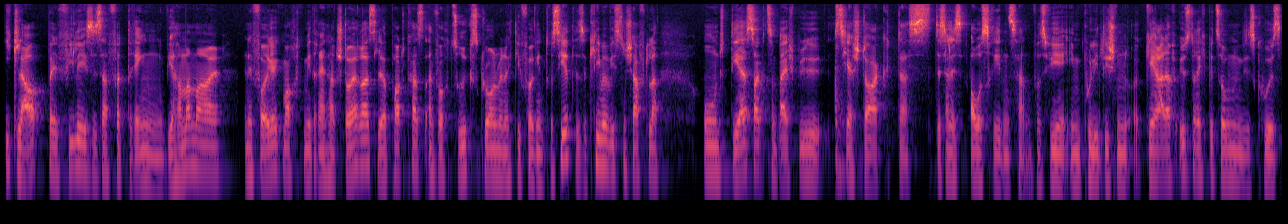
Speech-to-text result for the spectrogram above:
Ich glaube, bei vielen ist es auch Verdrängung. Wir haben einmal eine Folge gemacht mit Reinhard Steurer, der Podcast, einfach zurückscrollen, wenn euch die Folge interessiert, ein Klimawissenschaftler. Und der sagt zum Beispiel sehr stark, dass das alles Ausreden sind, was wir im politischen, gerade auf Österreich bezogenen Diskurs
